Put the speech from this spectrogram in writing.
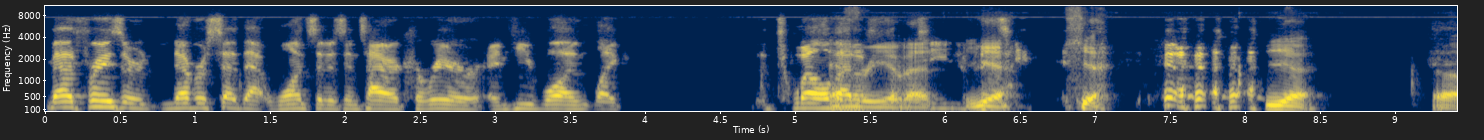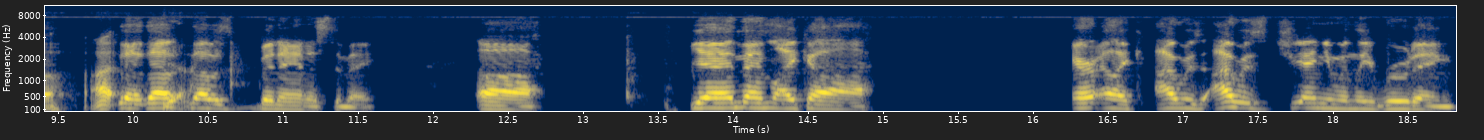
Mat Fraser never said that once in his entire career, and he won like 12 Every out of event. 13. Yeah. Yeah. Yeah. Oh, I, that, that, yeah. that was bananas to me. Uh, yeah, and then like uh, Eric, like I was I was genuinely rooting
